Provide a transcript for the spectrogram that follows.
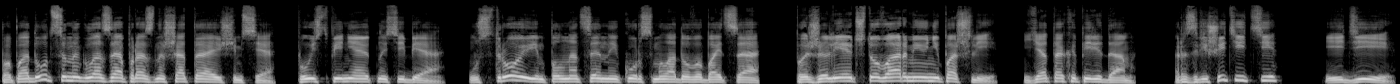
Попадутся на глаза праздно шатающимся, пусть пеняют на себя. Устрою им полноценный курс молодого бойца. Пожалеют, что в армию не пошли. Я так и передам. Разрешите идти? Иди.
